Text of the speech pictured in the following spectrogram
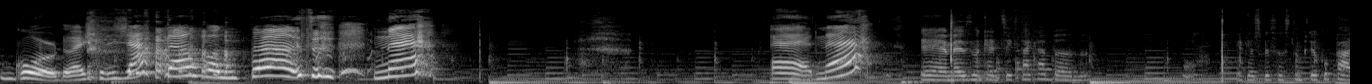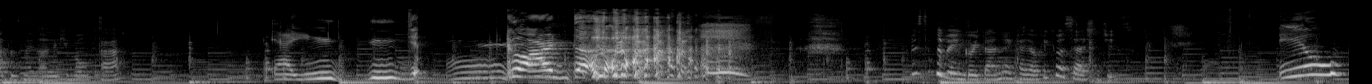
gordo. Eu acho que eles já estão voltando, né? É, né? É, mas não quer dizer que tá acabando. É que as pessoas estão preocupadas, né? Na hora que voltar. E aí, gorda. Mas tudo bem engordar, né, Carol? O que, que você acha disso? Eu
